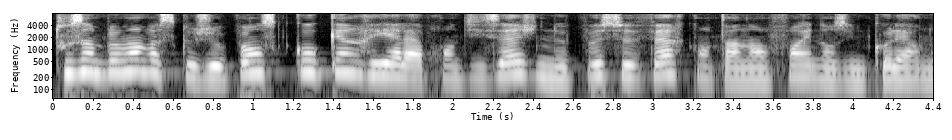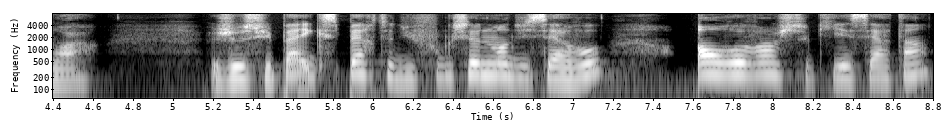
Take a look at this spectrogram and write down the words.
Tout simplement parce que je pense qu'aucun réel apprentissage ne peut se faire quand un enfant est dans une colère noire. Je ne suis pas experte du fonctionnement du cerveau. En revanche, ce qui est certain,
